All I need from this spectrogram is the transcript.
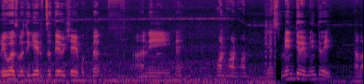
रिव्हर्स म्हणजे गेअरचं ते विषय फक्त. आणि काय? हॉन हॉन हॉन येस मेहनती त्यो आहे मेन आहे थांबा.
